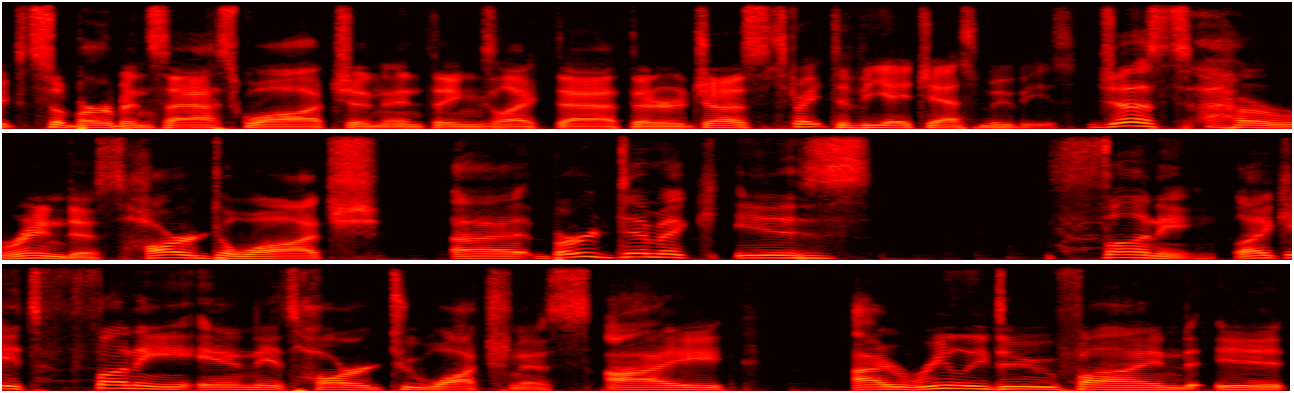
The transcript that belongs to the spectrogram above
like Suburban Sasquatch and and things like that that are just Straight to VHS movies. just horrendous, hard to watch. Uh, Birdemic is funny, like it's funny in its hard to watchness. I I really do find it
